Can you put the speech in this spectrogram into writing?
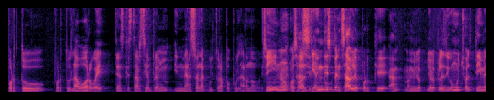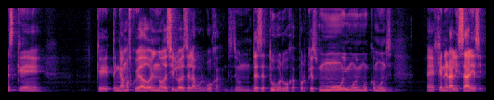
por tu por tu labor, güey, tienes que estar siempre in- inmerso en la cultura popular, ¿no? güey? Sí, ¿no? O sea, es tiempo, indispensable porque a, a mí lo, yo lo que les digo mucho al team es que, que tengamos cuidado en no decirlo desde la burbuja, desde, un- desde tu burbuja, porque es muy, muy, muy común eh, generalizar y decir,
